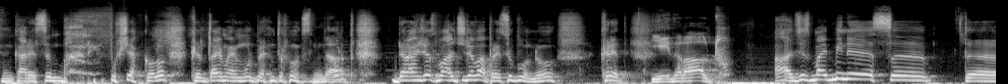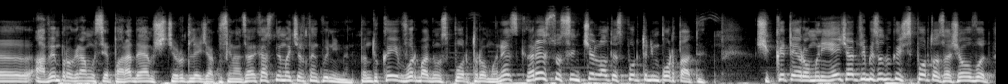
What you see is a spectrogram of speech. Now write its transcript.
în care sunt bani puși acolo, când ai mai mult pentru un da. sport, da. deranjezi pe altcineva, presupun, nu? Cred. Ei de la altul. A zis mai bine să avem programul separat, de am și cerut legea cu finanțare, ca să nu ne mai certăm cu nimeni. Pentru că e vorba de un sport românesc, restul sunt celelalte sporturi importate. Și câte românii aici ar trebui să ducă și sportul ăsta, așa o văd.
